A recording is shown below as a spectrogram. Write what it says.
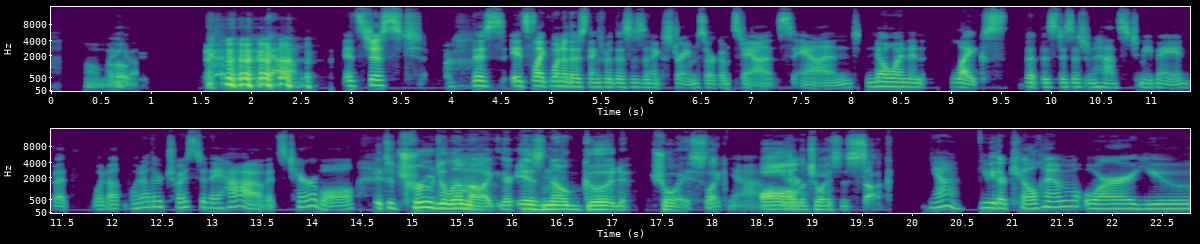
Oh my Oh. god. Yeah. It's just this it's like one of those things where this is an extreme circumstance and no one likes that this decision has to be made, but what what other choice do they have? It's terrible. It's a true dilemma. Like there is no good choice. Like Yeah. all Either- the choices suck. yeah you either kill him or you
